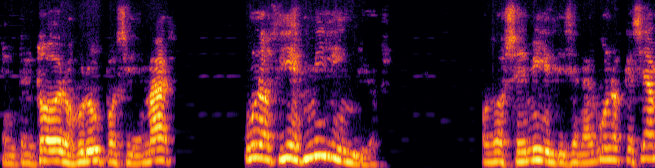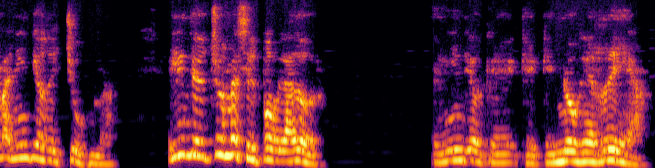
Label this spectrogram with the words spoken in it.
entre todos los grupos y demás, unos 10.000 indios, o 12.000, dicen algunos, que se llaman indios de Chusma. El indio de Chusma es el poblador, el indio que, que, que no guerrea,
